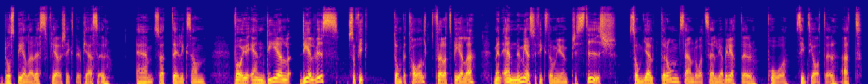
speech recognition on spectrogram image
då spelades flera Shakespeare-pjäser. Eh, så att det liksom var ju en del, delvis så fick de betalt för att spela, men ännu mer så fick de ju en prestige som hjälpte dem sen då att sälja biljetter på sin teater. Att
